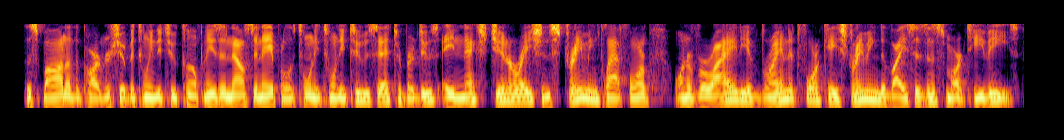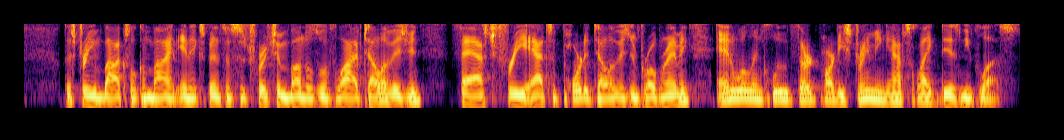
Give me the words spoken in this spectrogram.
The spawn of the partnership between the two companies announced in April of 2022 said to produce a next generation streaming platform on a variety of branded 4K streaming devices and smart TVs. The Stream Box will combine inexpensive subscription bundles with live television, fast, free ad supported television programming, and will include third party streaming apps like Disney Plus.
